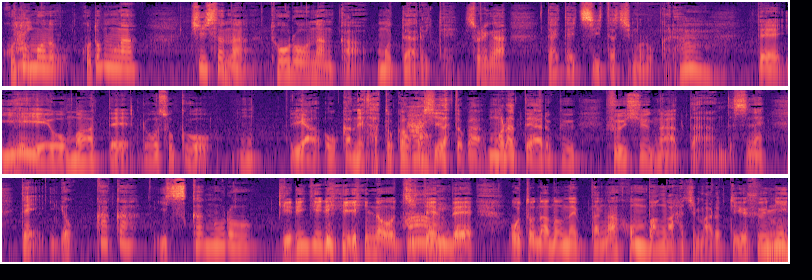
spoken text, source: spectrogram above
子供の、はい、子供が小さな灯籠なんか持って歩いてそれが大体1日頃から、うん、で家々を回ってろうそくをいやお金だとかお菓子だとかもらって歩く風習があったんですね。で4日か5日頃ギリギリの時点で大人のねぷたが本番が始まるというふうに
